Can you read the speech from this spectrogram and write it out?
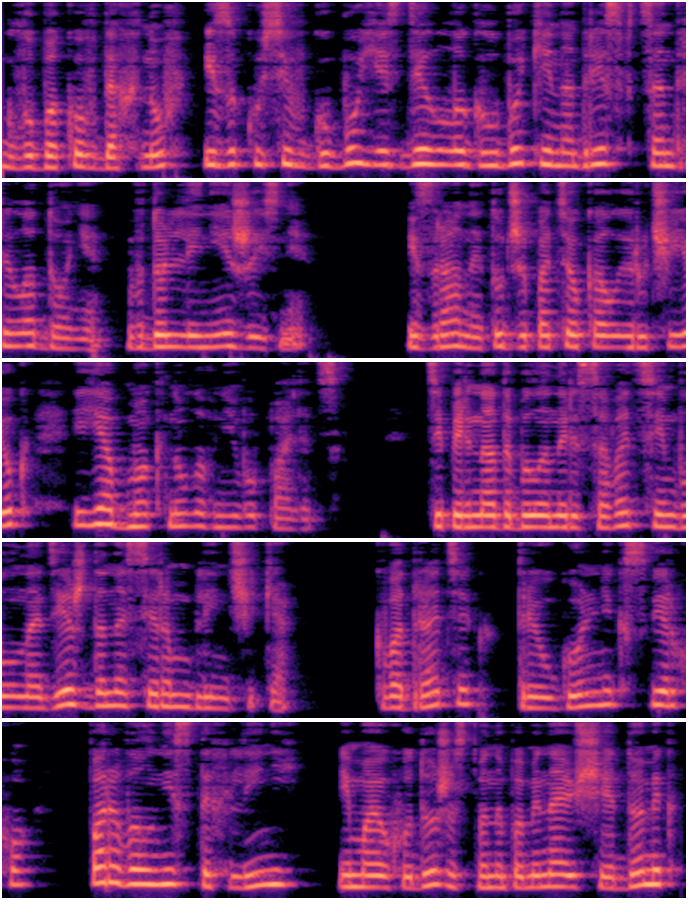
Глубоко вдохнув и закусив губу, я сделала глубокий надрез в центре ладони, вдоль линии жизни. Из раны тут же потек алый ручеек, и я обмакнула в него палец. Теперь надо было нарисовать символ надежды на сером блинчике. Квадратик, треугольник сверху, пара волнистых линий, и мое художество, напоминающее домик,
